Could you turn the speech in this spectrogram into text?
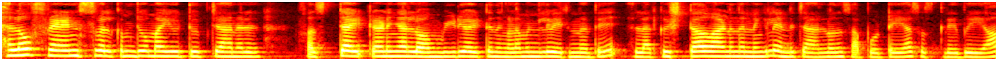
Hello friends welcome to my YouTube channel first ആയിട്ടാണ് ഞാൻ ലോങ് വീഡിയോ ആയിട്ട് നിങ്ങളെ മുന്നിൽ വരുന്നത്. എല്ലാവർക്കും ഇഷ്ടമാവുകയാണെന്നുണ്ടെങ്കിൽ എന്റെ ചാനലൊന്ന് സപ്പോർട്ട് ചെയ്യുക സബ്സ്ക്രൈബ് ചെയ്യുക.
